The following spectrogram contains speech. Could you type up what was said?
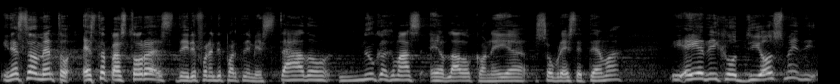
En este momento, esta pastora es de diferente parte de mi estado, nunca más he hablado con ella sobre este tema. Y ella dijo, Dios me,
